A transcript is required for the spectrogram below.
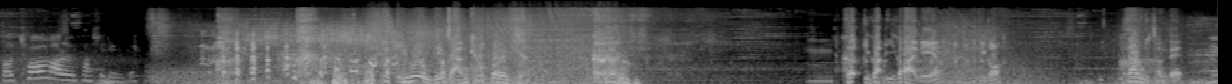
저 처음 하는 사실인데. 이분은 닌자 안 켰거든요. 음 그, 이거, 이거 아니에요? 이거? 이 사람 있던데? 네,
